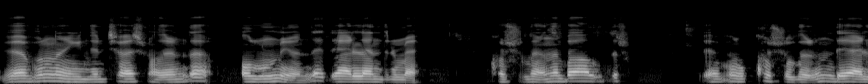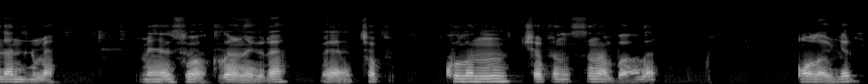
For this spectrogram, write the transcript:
ve bununla ilgili çalışmalarında olumlu yönde değerlendirme koşullarına bağlıdır ve bu koşulların değerlendirme mevzuatlarına göre ve çap kullanım çapısına bağlı olabilir.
